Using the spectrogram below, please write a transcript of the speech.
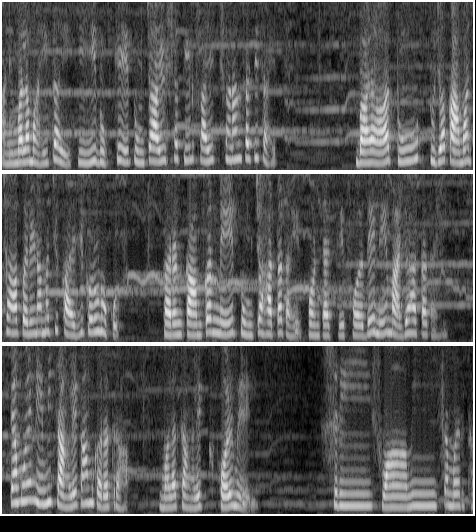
आणि मला माहीत आहे की ही दुःखे तुमच्या आयुष्यातील काही क्षणांसाठीच आहेत. बाळा तू तुझ्या कामाच्या परिणामाची काळजी करू नकोस. कारण काम करणे तुमच्या हातात आहे पण त्याचे फळ देणे माझ्या हातात आहे. त्यामुळे नेहमी चांगले काम करत राहा. तुम्हाला चांगले फळ मिळेल. श्री स्वामी समर्थ.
